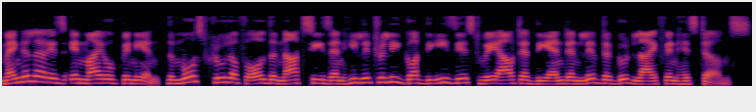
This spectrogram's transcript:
Mengele is, in my opinion, the most cruel of all the Nazis and he literally got the easiest way out at the end and lived a good life in his terms.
